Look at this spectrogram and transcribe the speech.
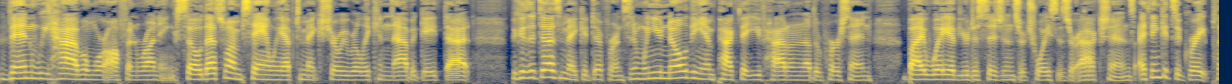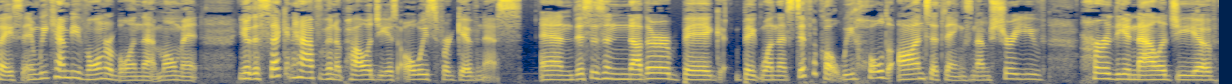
than we have when we're off and running. So that's what I'm saying. We have to make sure we really can navigate that because it does make a difference. And when you know the impact that you've had on another person by way of your decisions or choices or actions, I think it's a great place. And we can be vulnerable in that moment. You know, the second half of an apology is always forgiveness. And this is another big, big one that's difficult. We hold on to things. And I'm sure you've heard the analogy of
